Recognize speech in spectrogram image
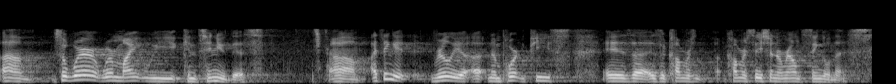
um, so where, where might we continue this? Um, I think it really uh, an important piece is uh, is a conver- conversation around singleness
